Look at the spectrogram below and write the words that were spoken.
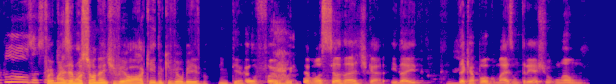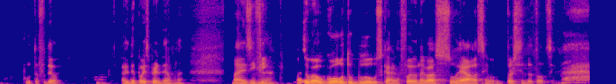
Blues, Foi mais emocionante ver o hockey do que ver o beisebol inteiro. Foi muito emocionante, cara. E daí, daqui a pouco, mais um trecho, um a um. Puta, fudeu. Aí depois perdemos, né? Mas enfim. É. Mas o meu gol do Blues, cara, foi um negócio surreal, assim, a torcida toda assim. Ah!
